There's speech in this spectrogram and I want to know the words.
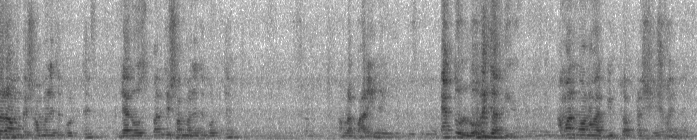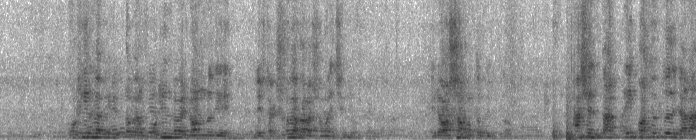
ওরা আমাকে সম্মানিত করতে যেন ওসমানকে সম্মানিত করতে আমরা পারি নাই। এত লোভী জাতি, আমার মনে হয় বিপ্লবটা শেষ হয় নাই। কঠিনভাবে বিপ্লব এবং কঠিনভাবে দণ্ড দিয়ে দেশটাকে সোজা করার সময় ছিল। এটা অসমর্থ বিপ্লব। আসেন, তার এই পঁচাত্তরে যারা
